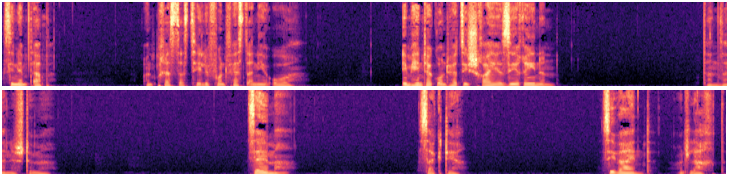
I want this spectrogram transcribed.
Sie nimmt ab und presst das Telefon fest an ihr Ohr. Im Hintergrund hört sie Schreie, Sirenen. Dann seine Stimme. Selma? Sagt er. Sie weint und lacht.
